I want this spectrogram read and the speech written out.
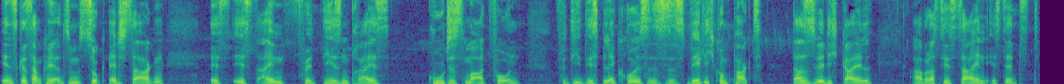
Insgesamt kann ich also zum Suk Edge sagen, es ist ein für diesen Preis gutes Smartphone. Für die Displaygröße ist es wirklich kompakt, das ist wirklich geil, aber das Design ist jetzt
